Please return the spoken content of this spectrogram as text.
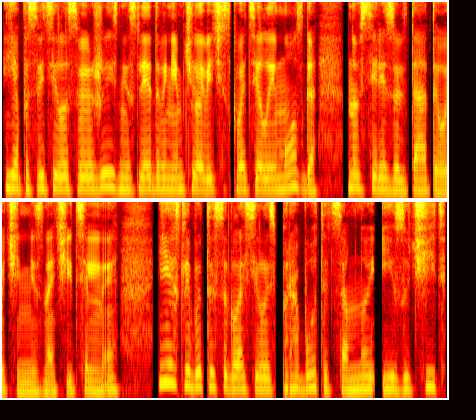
Я посвятила свою жизнь исследованиям человеческого тела и мозга, но все результаты очень незначительные. Если бы ты согласилась поработать со мной и изучить,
